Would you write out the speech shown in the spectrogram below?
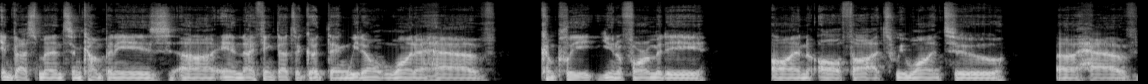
investments and companies. Uh, and I think that's a good thing. We don't want to have complete uniformity on all thoughts. We want to uh, have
